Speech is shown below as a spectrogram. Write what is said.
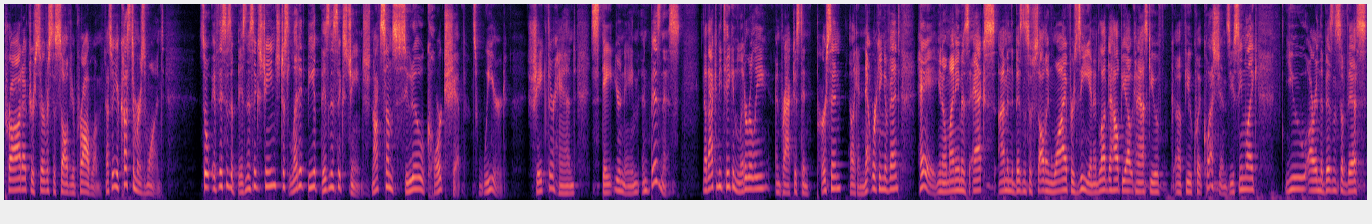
product or service to solve your problem. That's what your customers want. So if this is a business exchange, just let it be a business exchange, not some pseudo courtship. It's weird. Shake their hand, state your name and business. Now that can be taken literally and practiced in person, like a networking event. Hey, you know, my name is X. I'm in the business of solving Y for Z, and I'd love to help you out. Can I ask you a few quick questions? You seem like you are in the business of this.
